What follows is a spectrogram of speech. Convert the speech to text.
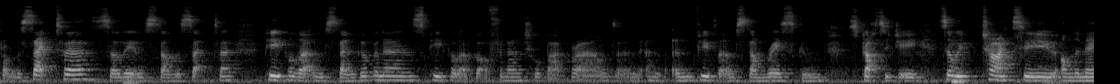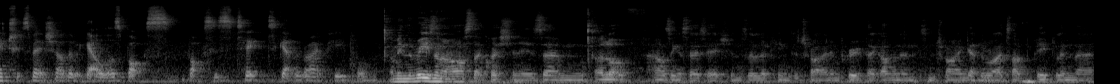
from the sector, so they understand the sector, people that understand governance, people that have got a financial background, and, and, and people that understand risk and strategy. So we try to, on the matrix, make sure that we get all those box, boxes ticked to get the right people. I mean, the reason I asked that question is um, a lot of housing associations are looking to try and improve their governance and try and get the right type of people in there.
